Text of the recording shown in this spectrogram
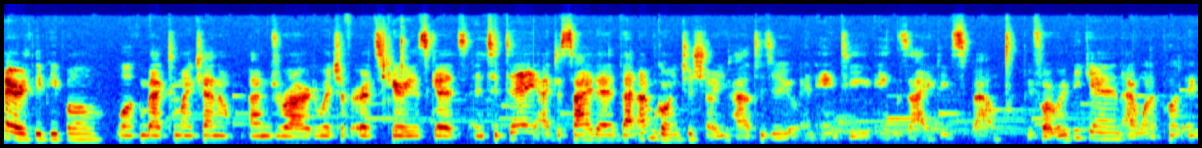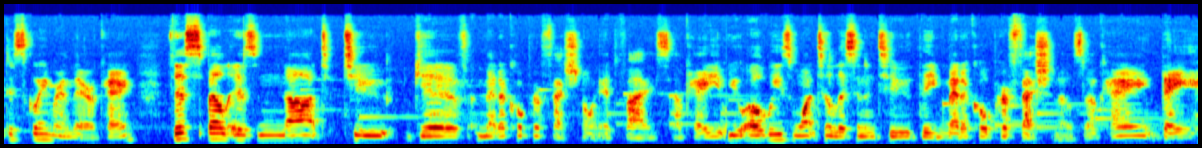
Hi Earthy people, welcome back to my channel. I'm Gerard, Witch of Earth's Curious Goods, and today I decided that I'm going to show you how to do an anti-anxiety spell. Before we begin, I want to put a disclaimer in there, okay? This spell is not to give medical professional advice, okay? You, you always want to listen to the medical professionals, okay? They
